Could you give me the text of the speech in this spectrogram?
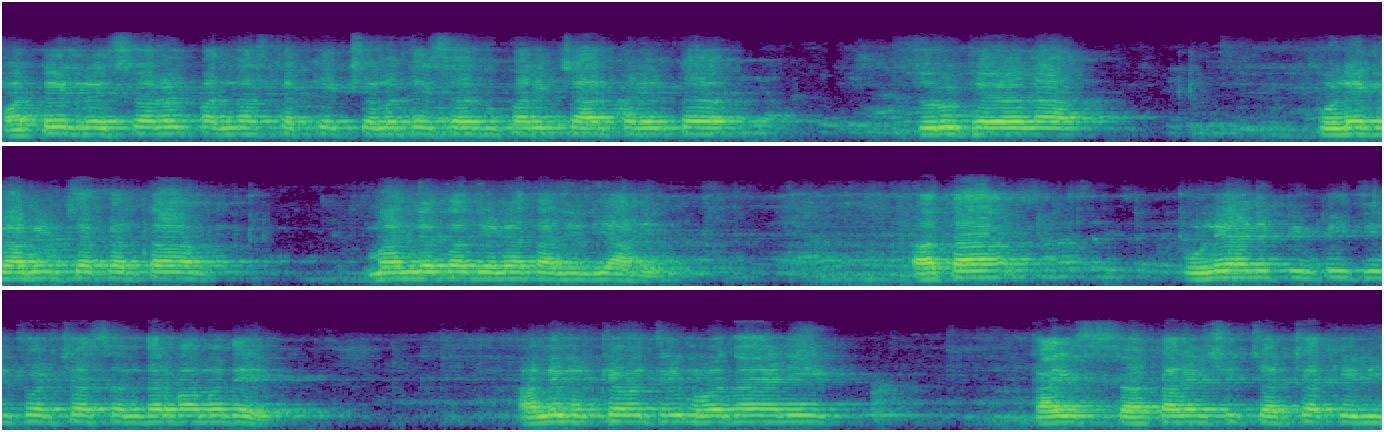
हॉटेल रेस्टॉरंट पन्नास टक्के क्षमतेसह दुपारी चार पर्यंत सुरू ठेवायला पुणे ग्रामीणच्या करता मान्यता देण्यात आलेली आहे. आता पुणे आणि पिंपरी चिंचवडच्या संदर्भामध्ये आम्ही मुख्यमंत्री महोदयांनी काही सहकाऱ्यांशी चर्चा केली.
